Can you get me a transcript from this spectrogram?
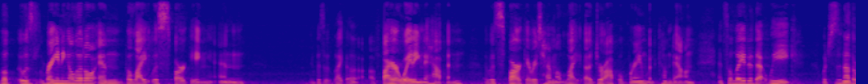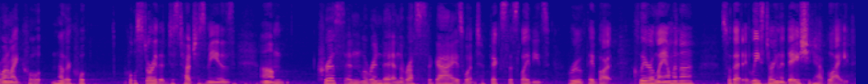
it was raining a little and the light was sparking and it was like a, a fire waiting to happen. It would spark every time a light, a drop of rain would come down. And so later that week, which is another one of my cool, another cool, cool story that just touches me, is um, Chris and Lorinda and the rest of the guys went to fix this lady's roof. They bought clear lamina so that at least during the day she'd have light.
